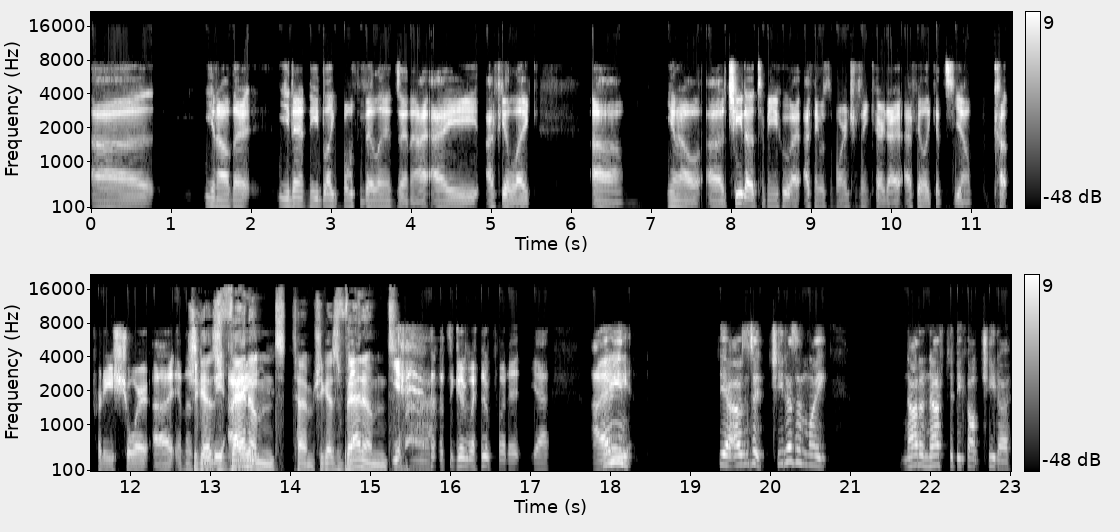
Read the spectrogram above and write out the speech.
uh, you know, that you didn't need like both villains, and I I, I feel like, um, you know, uh, Cheetah to me, who I, I think was the more interesting character, I, I feel like it's you know cut pretty short uh in this She gets movie. I- venomed, Tim. She gets venomed. yeah, Ah. that's a good way to put it. Yeah, I, I mean, Yeah, I was gonna say she doesn't like not enough to be called Cheetah.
